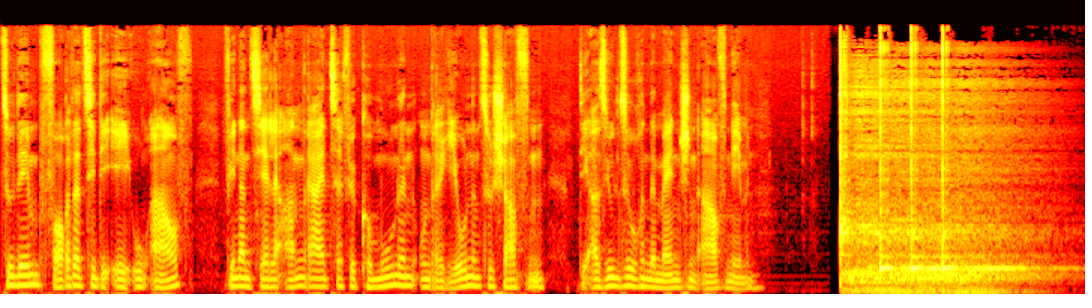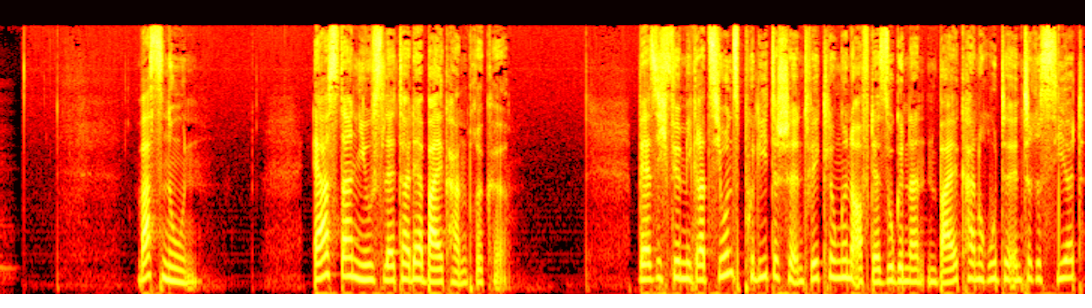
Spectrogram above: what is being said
Zudem fordert sie die EU auf, finanzielle Anreize für Kommunen und Regionen zu schaffen, die asylsuchende Menschen aufnehmen. Was nun? Erster Newsletter der Balkanbrücke. Wer sich für migrationspolitische Entwicklungen auf der sogenannten Balkanroute interessiert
